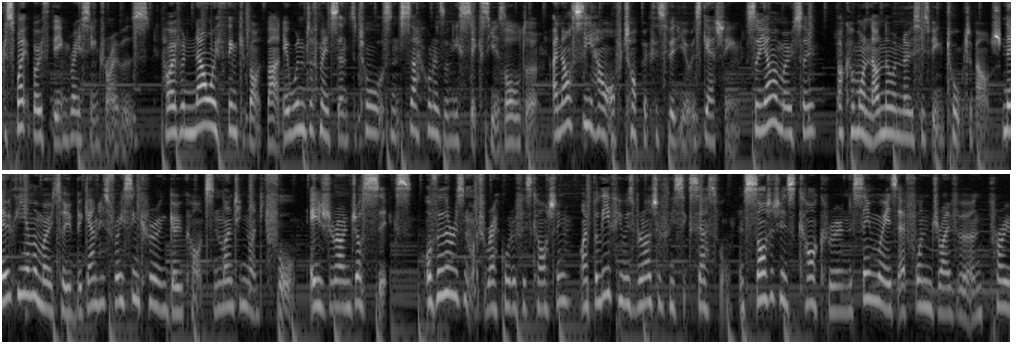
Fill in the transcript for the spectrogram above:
despite both being racing drivers. However, now I think about that, it wouldn't have made sense at all since Sakon is only 6 years older. I now see how off topic this video is getting. So Yamamoto, Oh come on now, no one knows who's being talked about. Naoki Yamamoto began his racing career in go-karts in 1994, aged around just 6. Although there isn't much record of his karting, I believe he was relatively successful, and started his car career in the same way as F1 driver and pro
